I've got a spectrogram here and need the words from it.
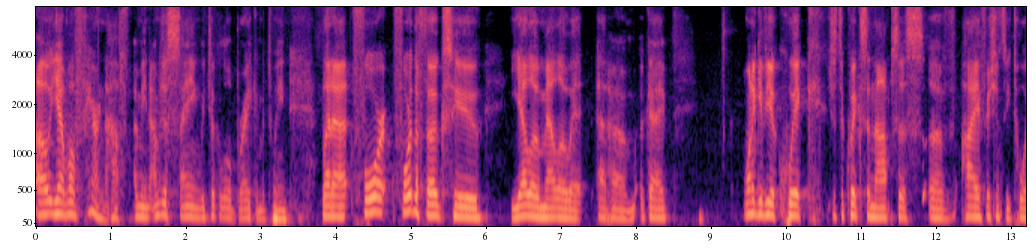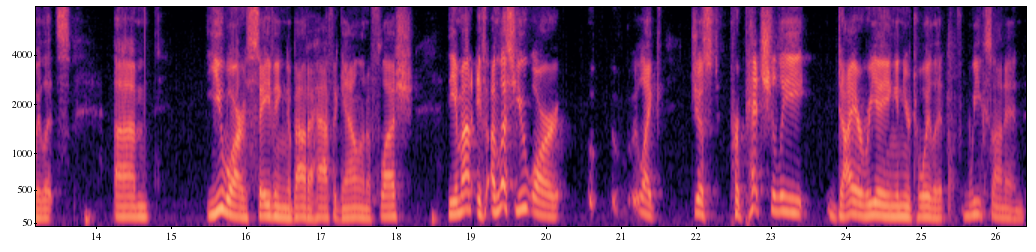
Oh yeah, well, fair enough. I mean, I'm just saying we took a little break in between, but uh, for for the folks who yellow mellow it at home, okay, want to give you a quick, just a quick synopsis of high efficiency toilets. Um, you are saving about a half a gallon of flush. The amount, if unless you are like just perpetually diarrheaing in your toilet weeks on end,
